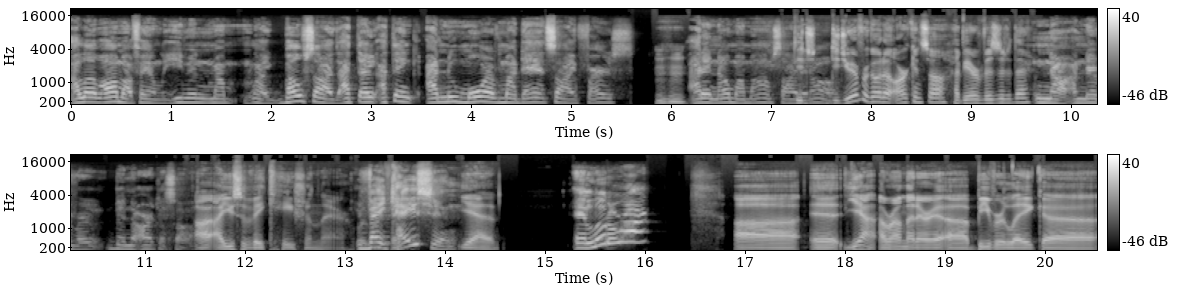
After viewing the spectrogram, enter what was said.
I love all my family, even my like both sides. I think I think I knew more of my dad's side 1st I didn't know my mom's side Mm-hmm. Did at you, all. did you ever go to Arkansas? Have you ever visited there? no, I never been to Arkansas. I, I used to vacation there. with my fam- Vacation Yeah. in Little Rock. Uh, uh, yeah, around that area, uh, Beaver Lake. Uh,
